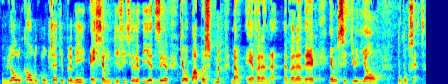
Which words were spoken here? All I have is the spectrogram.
O melhor local do Clube Sétimo para mim, isso é muito difícil, eu ia dizer que é o Papas, mas não, é a varanda. A varanda é, é o sítio ideal do Clube 7.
